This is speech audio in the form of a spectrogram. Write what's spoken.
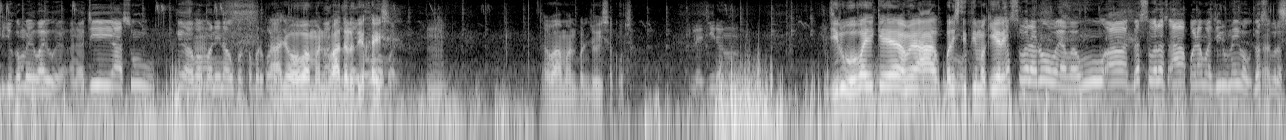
બીજું ગમે વાયુ છે અને હજી આ શું કે હવામાન એના ઉપર ખબર પડે? આ જો હવામાન વાદળ દેખાય છે. હવામાન પણ જોઈ શકો છો. એટલે જીરાનું જીરું હોવાય કે અમે આ પરિસ્થિતિમાં ક્યારે દસ વર્ષ ન હોય હવે. હું આ દસ વર્ષ આ પડામાં જીરું નહીં વાવું. દસ વર્ષ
